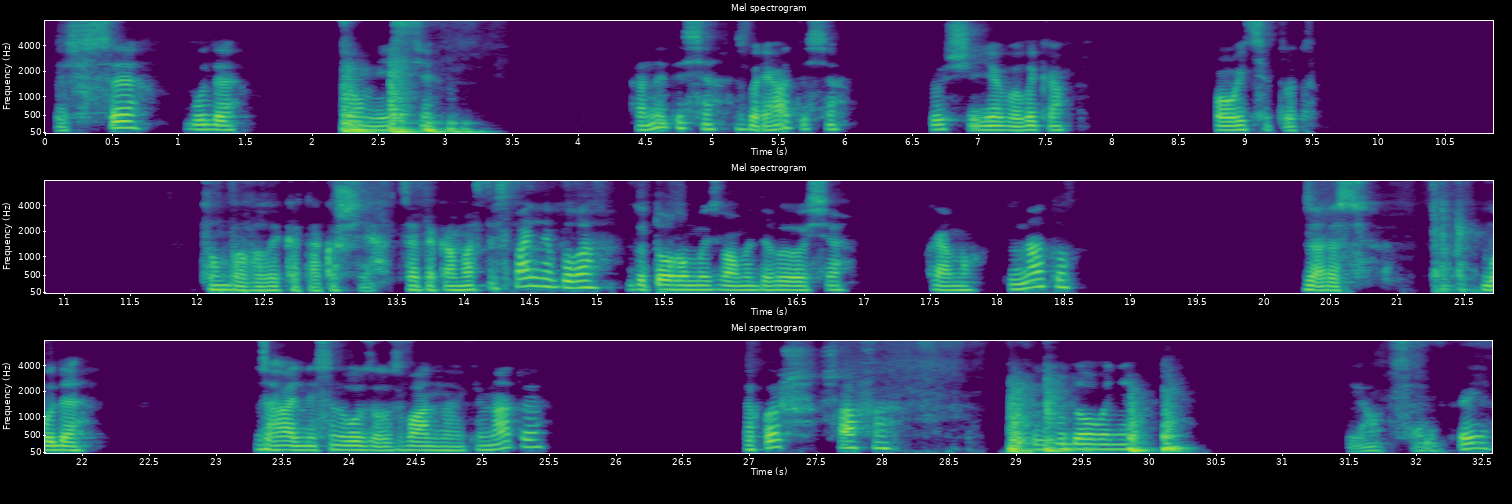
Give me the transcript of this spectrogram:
Тобто все буде в цьому місці хранитися, зберігатися. Тут ще є велика полиця тут. Тумба велика також є. Це така мастер-спальня була. До того ми з вами дивилися окрему кімнату. Зараз буде загальний санвузол з ванною кімнатою. Також шафи збудовані. Я вам все відкрию.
